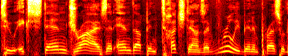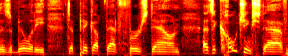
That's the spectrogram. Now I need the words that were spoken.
to extend drives that end up in touchdowns. I've really been impressed with his ability to pick up that first down. As a coaching staff,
